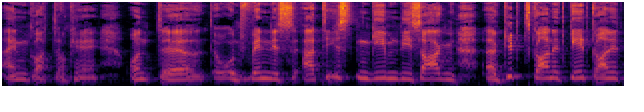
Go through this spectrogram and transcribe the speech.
einen Gott, okay? Und, äh, und wenn es Atheisten geben, die sagen, äh, gibt's gar nicht, geht gar nicht,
